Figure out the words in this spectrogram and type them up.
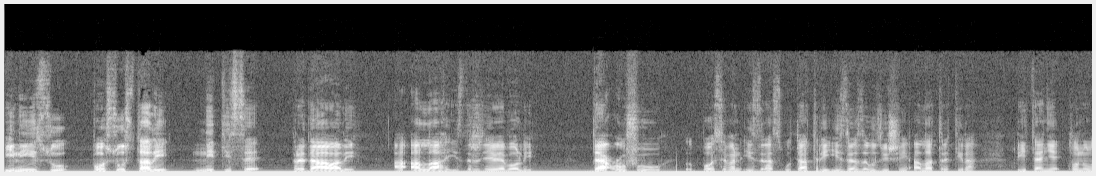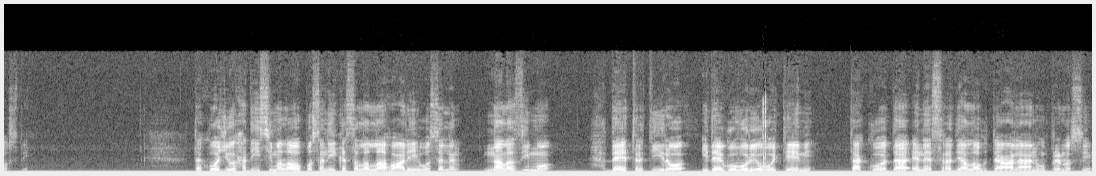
i nisu posustali, niti se predavali, a Allah izdržljeve voli da'ufu, poseban izraz, u ta tri izraza uzvišeni Allah tretira pitanje klonulosti. Također u hadisima Allaho poslanika sallallahu alaihi wasallam nalazimo da je tretirao i da je govori o ovoj temi, tako da Enes radi Allahu ta'ala anhu prenosi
